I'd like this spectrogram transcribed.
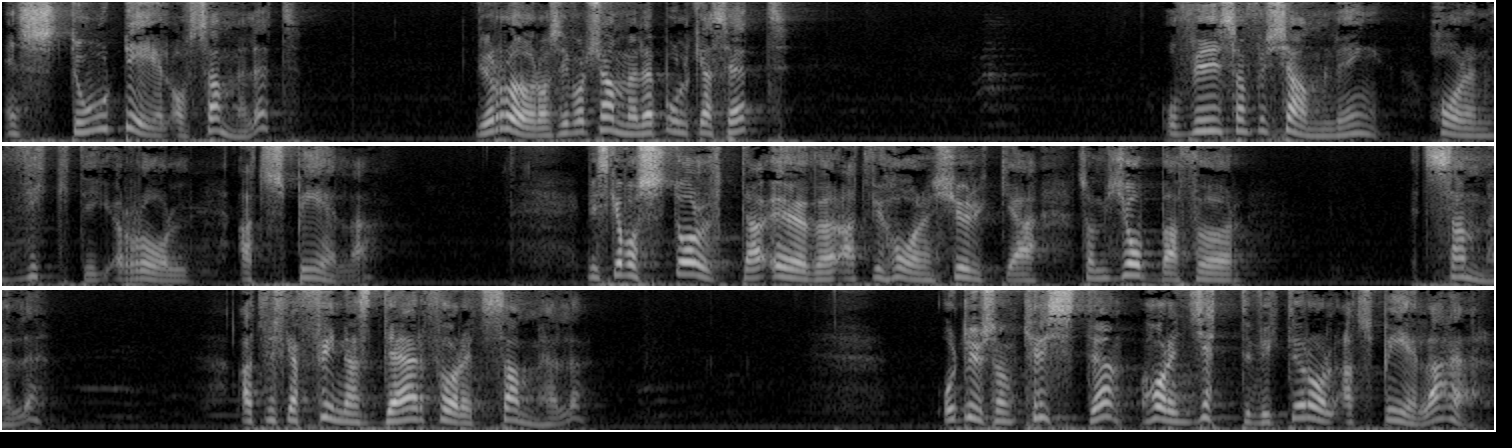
en stor del av samhället. Vi rör oss i vårt samhälle på olika sätt. Och vi som församling har en viktig roll att spela. Vi ska vara stolta över att vi har en kyrka som jobbar för ett samhälle. Att vi ska finnas där för ett samhälle. Och du som kristen har en jätteviktig roll att spela här.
